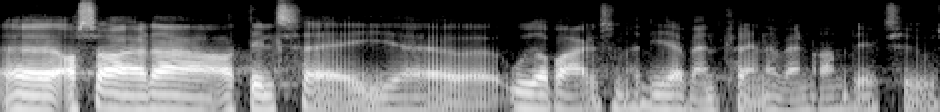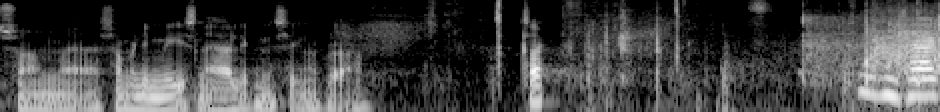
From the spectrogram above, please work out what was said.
Øh, og så er der at deltage i øh, udarbejdelsen af de her vandplaner og vandramdirektiv, som, øh, som er de mest nærliggende ting at gøre. Tak. Tusind tak.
